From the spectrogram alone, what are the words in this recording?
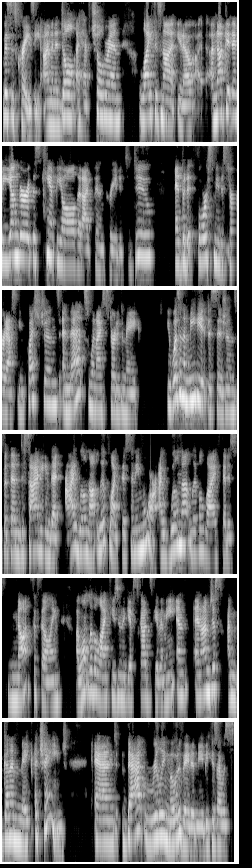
this is crazy. I'm an adult, I have children. Life is not, you know, I, I'm not getting any younger. This can't be all that I've been created to do and but it forced me to start asking questions. And that's when i started to make it wasn't immediate decisions but then deciding that i will not live like this anymore. I will not live a life that is not fulfilling. I won't live a life using the gifts god's given me. And and i'm just i'm gonna make a change. And that really motivated me because i was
